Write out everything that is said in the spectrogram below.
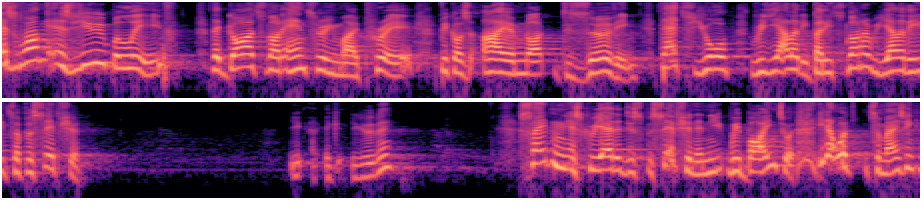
As long as you believe that God's not answering my prayer because I am not deserving, that's your reality. But it's not a reality, it's a perception. You, you with me? Satan has created this perception and we buy into it. You know what's amazing?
